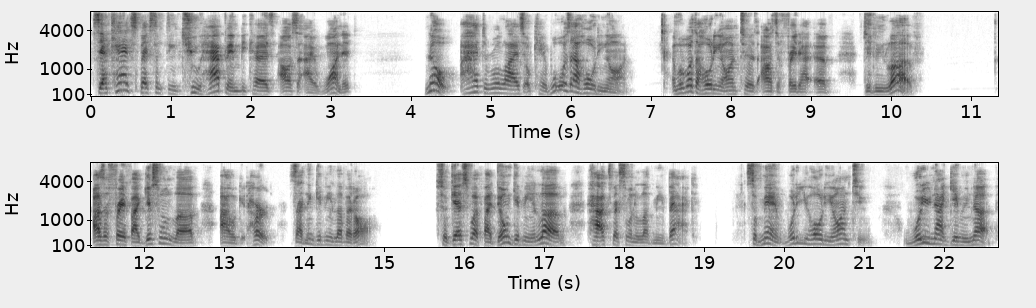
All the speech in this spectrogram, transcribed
See, I can't expect something to happen because also I want it. No, I had to realize, okay, what was I holding on? And what was I holding on to is I was afraid of giving love. I was afraid if I give someone love, I would get hurt. So I didn't give any love at all. So guess what? If I don't give any love, how expect someone to love me back? So man, what are you holding on to? What are you not giving up?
